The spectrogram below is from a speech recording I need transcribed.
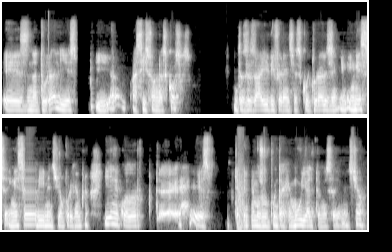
es natural y, es, y así son las cosas. Entonces hay diferencias culturales en, en, esa, en esa dimensión, por ejemplo, y en Ecuador eh, es, tenemos un puntaje muy alto en esa dimensión.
